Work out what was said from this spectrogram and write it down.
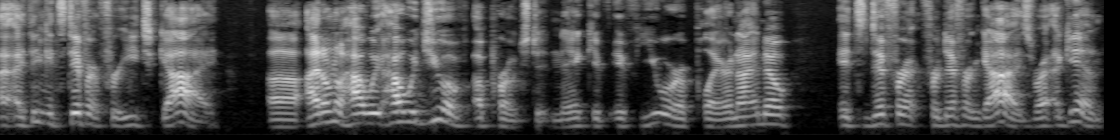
I think it's different for each guy. Uh, I don't know how we, how would you have approached it, Nick, if, if you were a player? And I know it's different for different guys, right? Again,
